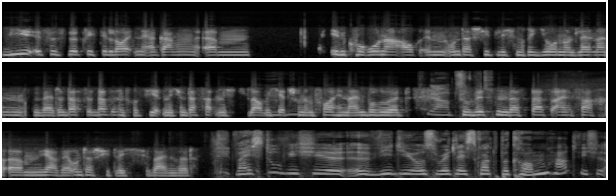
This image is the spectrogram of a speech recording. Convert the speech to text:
Wie ist es wirklich den Leuten ergangen? In Corona auch in unterschiedlichen Regionen und Ländern der Welt. Und das, das interessiert mich. Und das hat mich, glaube ich, jetzt mhm. schon im Vorhinein berührt, ja, zu wissen, dass das einfach ähm, ja, sehr unterschiedlich sein wird. Weißt du, wie viele äh, Videos Ridley Scott bekommen hat? Wie viel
